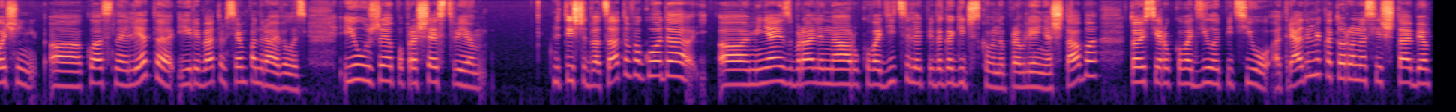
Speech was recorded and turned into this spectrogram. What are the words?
очень э, классное лето, и ребятам всем понравилось. И уже по прошествии 2020 года э, меня избрали на руководителя педагогического направления штаба, то есть я руководила пятью отрядами, которые у нас есть в штабе,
